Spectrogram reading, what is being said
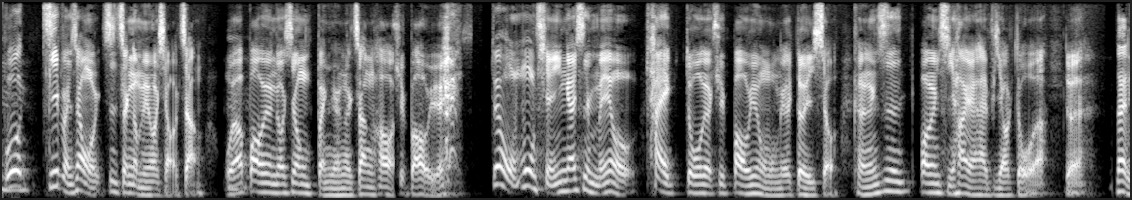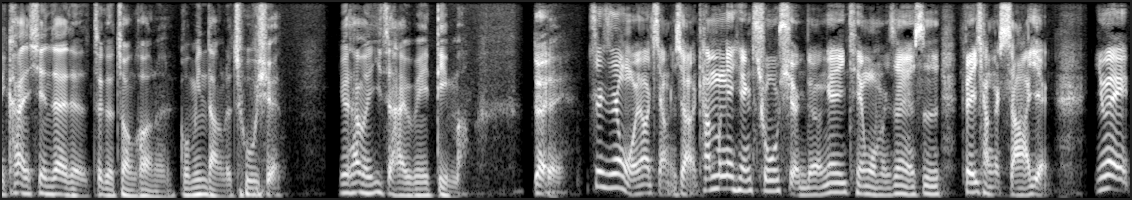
不过基本上我是真的没有小账，我要抱怨都是用本人的账号去抱怨。对，我目前应该是没有太多的去抱怨我们的对手，可能是抱怨其他人还比较多啊。对，那你看现在的这个状况呢？国民党的初选，因为他们一直还没定嘛。对，对这边我要讲一下，他们那天初选的那一天，我们真的是非常的傻眼，因为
